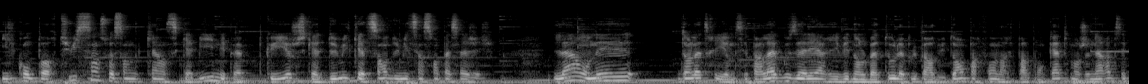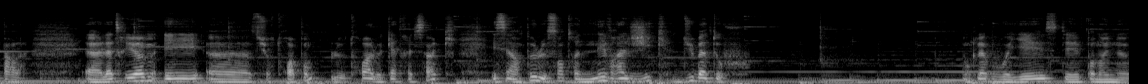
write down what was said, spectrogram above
il comporte 875 cabines et peut accueillir jusqu'à 2400-2500 passagers. Là, on est dans l'atrium. C'est par là que vous allez arriver dans le bateau la plupart du temps. Parfois, on arrive par le pont 4, mais en général, c'est par là. Euh, l'atrium est euh, sur trois ponts, le 3, le 4 et le 5, et c'est un peu le centre névralgique du bateau. Donc là, vous voyez, c'était pendant une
